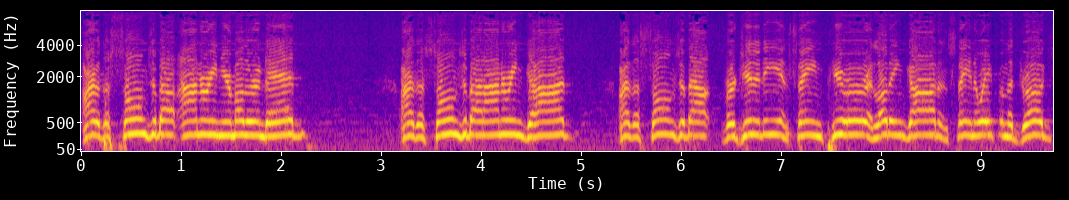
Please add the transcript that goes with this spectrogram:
Are the songs about honoring your mother and dad? Are the songs about honoring God? Are the songs about virginity and staying pure and loving God and staying away from the drugs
